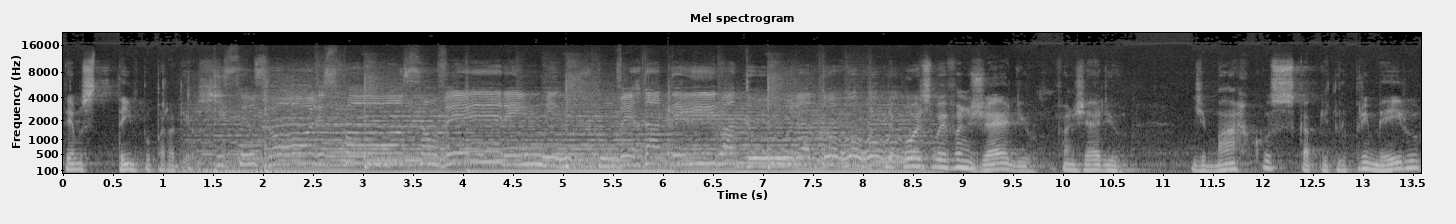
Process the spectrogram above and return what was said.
temos tempo para Deus. Que seus olhos possam ver em mim um verdadeiro adorador. Depois, o Evangelho, Evangelho de Marcos, capítulo 1,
